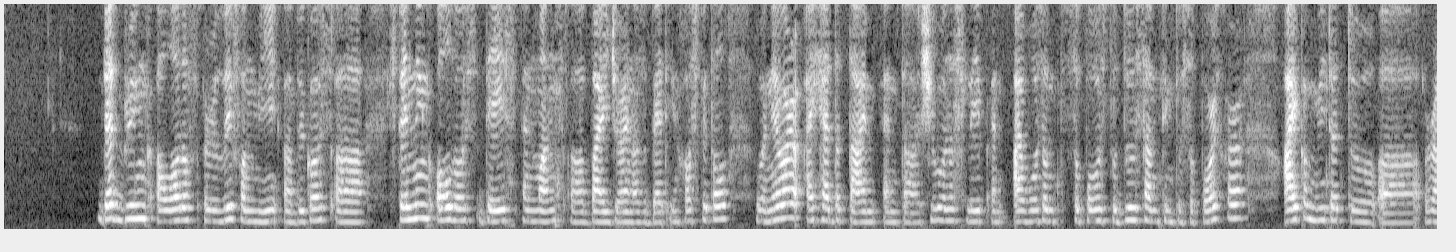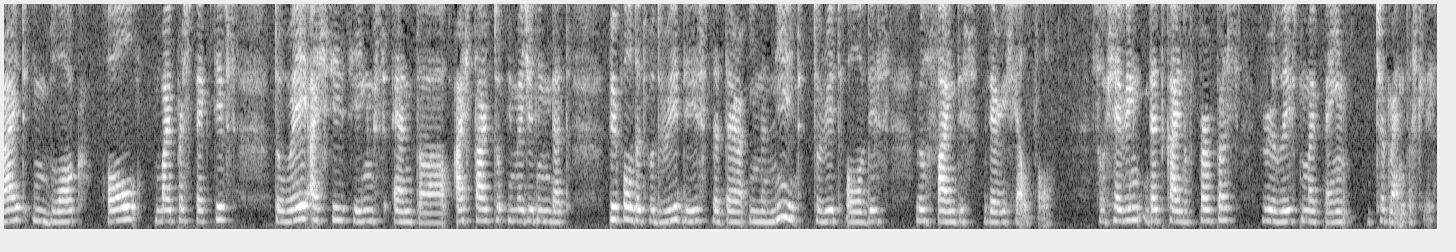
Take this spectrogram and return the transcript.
That brings a lot of relief on me uh, because uh, spending all those days and months uh, by Joanna's bed in hospital whenever I had the time and uh, she was asleep and I wasn't supposed to do something to support her, I committed to uh, write in blog all my perspectives, the way I see things and uh, I start to imagining that people that would read this, that they're in a need to read all of this, will find this very helpful. So having that kind of purpose relieved my pain tremendously.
